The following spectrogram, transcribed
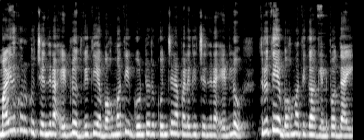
మైదుకూరుకు చెందిన ఎడ్లు ద్వితీయ బహుమతి గుంటూరు కుంచనపల్లికి చెందిన ఎడ్లు తృతీయ బహుమతిగా గెలుపొందాయి.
